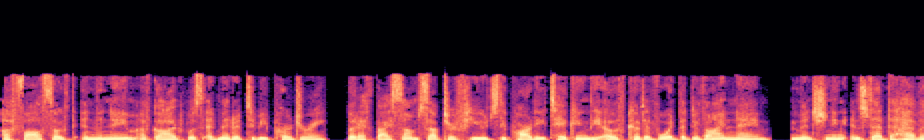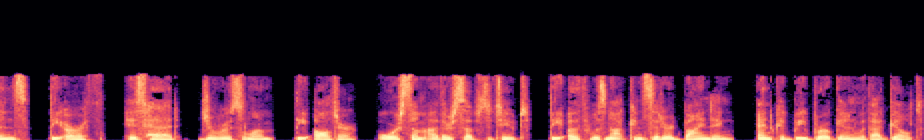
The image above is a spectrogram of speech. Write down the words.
A false oath in the name of God was admitted to be perjury, but if by some subterfuge the party taking the oath could avoid the divine name, mentioning instead the heavens, the earth, his head, Jerusalem, the altar, or some other substitute, the oath was not considered binding, and could be broken without guilt.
